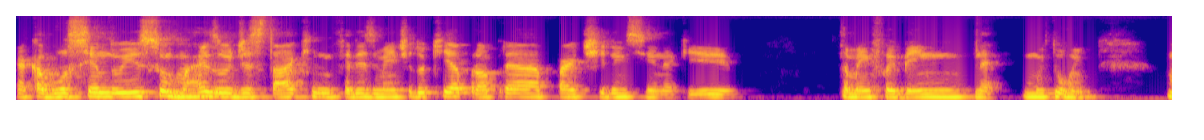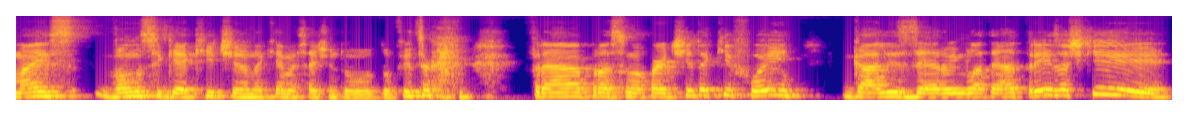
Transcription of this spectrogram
acabou sendo isso mais o destaque, infelizmente, do que a própria partida em si, né, que também foi bem, né, muito ruim. Mas vamos seguir aqui, tirando aqui a mensagem do, do Victor, para a próxima partida, que foi Gales 0, Inglaterra 3. Acho que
